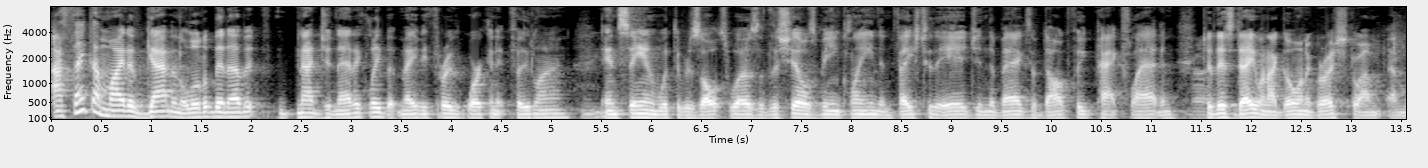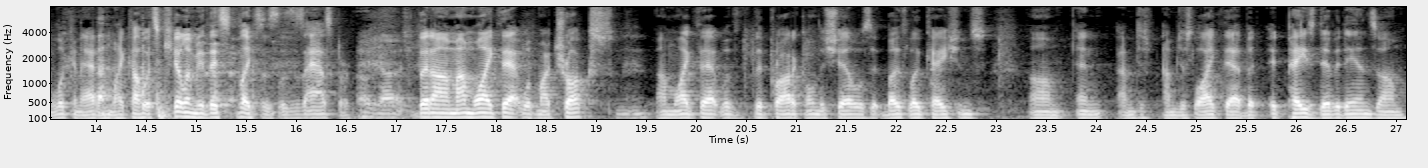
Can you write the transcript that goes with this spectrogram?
I think I might have gotten a little bit of it, not genetically, but maybe through working at Food Lion mm-hmm. and seeing what the results was of the shells being cleaned and faced to the edge and the bags of dog food packed flat. And right. to this day, when I go in a grocery store, I'm, I'm looking at it, I'm like, oh, it's killing me. This place is a disaster. Oh, gosh. But um, I'm like that with my trucks. Mm-hmm. I'm like that with the product on the shelves at both locations. Um, and I'm just I'm just like that, but it pays dividends. Um,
